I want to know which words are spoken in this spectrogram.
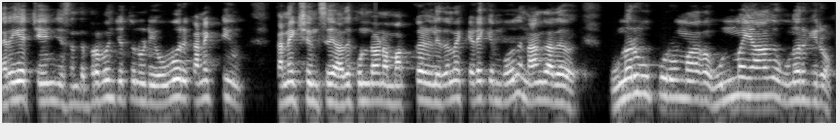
நிறைய சேஞ்சஸ் அந்த பிரபஞ்சத்தினுடைய ஒவ்வொரு கனெக்டிவ் கனெக்ஷன்ஸு அதுக்குண்டான மக்கள் இதெல்லாம் கிடைக்கும் போது நாங்கள் அதை உணர்வுபூர்வமாக உண்மையாக உணர்கிறோம்.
